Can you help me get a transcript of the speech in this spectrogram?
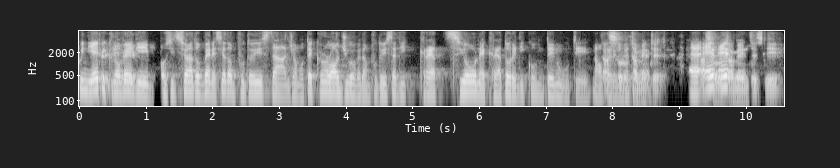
Quindi Epic lo vedi posizionato bene sia da un punto di vista diciamo, tecnologico che da un punto di vista di creazione e creatore di contenuti. No, assolutamente, eh, assolutamente è, sì.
